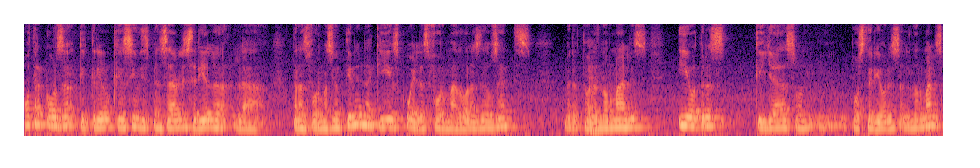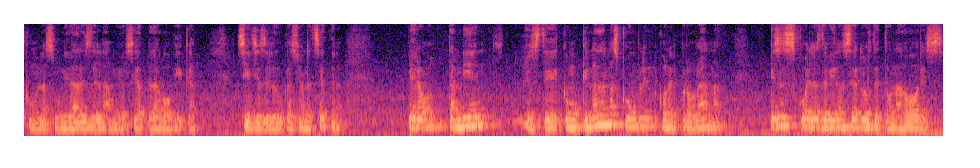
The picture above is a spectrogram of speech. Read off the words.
Otra cosa que creo que es indispensable sería la, transformación. Tienen aquí escuelas formadoras de docentes, todas las normales, y otras que ya son posteriores a las normales, como las unidades de la Universidad Pedagógica, Ciencias de la Educación, etc. Pero también este, como que nada más cumplen con el programa. Esas escuelas debieran ser los detonadores,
